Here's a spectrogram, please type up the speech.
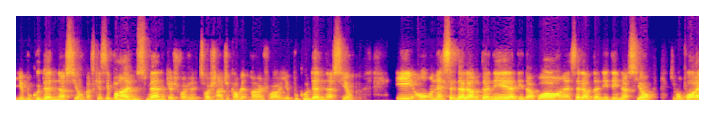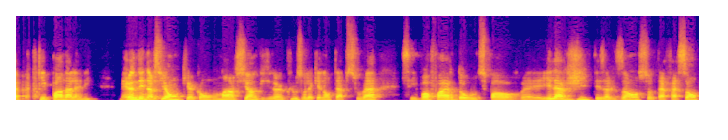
il y a beaucoup de notions, parce que ce n'est pas en une semaine que tu vas changer complètement un joueur. Il y a beaucoup de notions. Et on, essaie de leur donner euh, des devoirs, on essaie de leur donner des notions qu'ils vont pouvoir appliquer pendant l'année. Mais une des notions qu'on mentionne, puis c'est un clou sur lequel on tape souvent, c'est va faire d'autres sports. Euh, élargis tes horizons sur ta façon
